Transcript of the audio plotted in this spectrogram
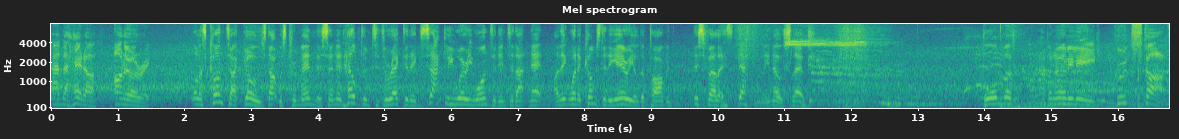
and the header unerring. Well, as contact goes, that was tremendous, and it helped him to direct it exactly where he wanted into that net. I think when it comes to the aerial department, this fella is definitely no slouch. Bournemouth have an early lead. Good start.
